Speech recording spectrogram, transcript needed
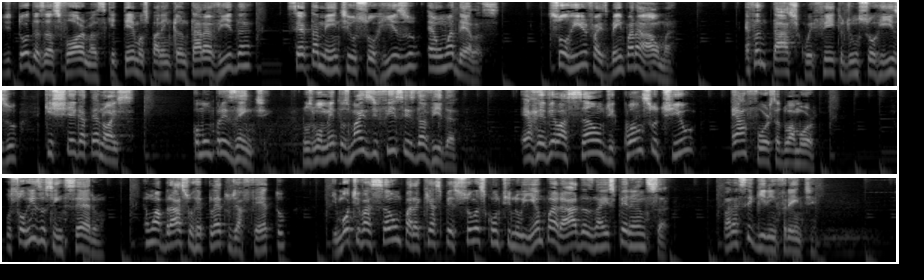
De todas as formas que temos para encantar a vida, certamente o sorriso é uma delas. Sorrir faz bem para a alma. É fantástico o efeito de um sorriso que chega até nós, como um presente, nos momentos mais difíceis da vida. É a revelação de quão sutil é a força do amor. O sorriso sincero é um abraço repleto de afeto e motivação para que as pessoas continuem amparadas na esperança para seguir em frente.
